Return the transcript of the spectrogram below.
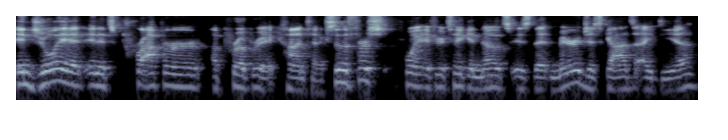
enjoy it in its proper, appropriate context. So the first point, if you're taking notes, is that marriage is God's idea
